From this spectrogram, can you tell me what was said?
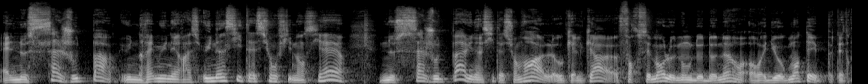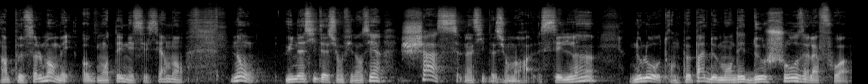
elle ne s'ajoute pas une rémunération, une incitation financière ne s'ajoute pas à une incitation morale, auquel cas, forcément, le nombre de donneurs aurait dû augmenter, peut-être un peu seulement, mais augmenter nécessairement. Non, une incitation financière chasse l'incitation morale. C'est l'un ou l'autre. On ne peut pas demander deux choses à la fois.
